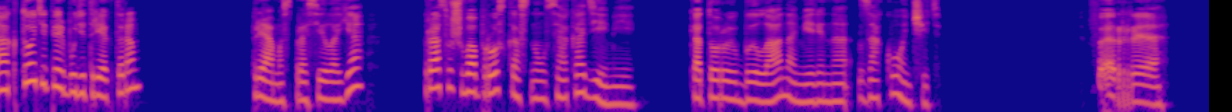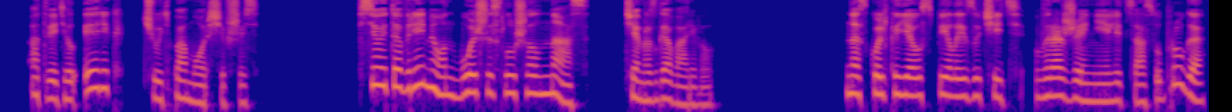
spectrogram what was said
«А кто теперь будет ректором?» Прямо спросила я, раз уж вопрос коснулся Академии, которую была намерена закончить. Ферре», — ответил Эрик, чуть поморщившись. Все это время он больше слушал нас, чем разговаривал. Насколько я успела изучить выражение лица супруга,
